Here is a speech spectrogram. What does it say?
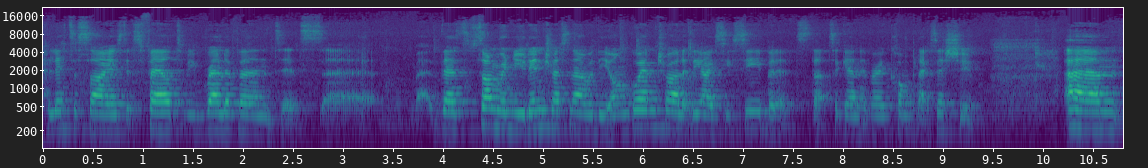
politicized, it's failed to be relevant. It's uh, there's some renewed interest now with the Ongwen trial at the ICC, but it's that's again a very complex issue. Um,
